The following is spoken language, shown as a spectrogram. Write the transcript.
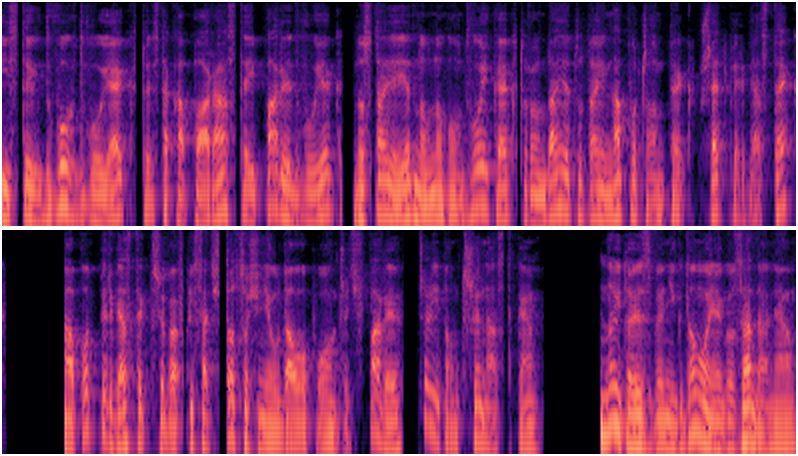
i z tych dwóch dwójek, to jest taka para, z tej pary dwójek dostaję jedną nową dwójkę, którą daję tutaj na początek przed pierwiastek, a pod pierwiastek trzeba wpisać to, co się nie udało połączyć w pary, czyli tą trzynastkę. No i to jest wynik do mojego zadania.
